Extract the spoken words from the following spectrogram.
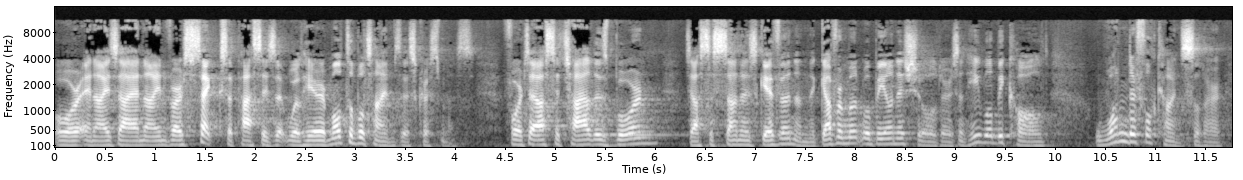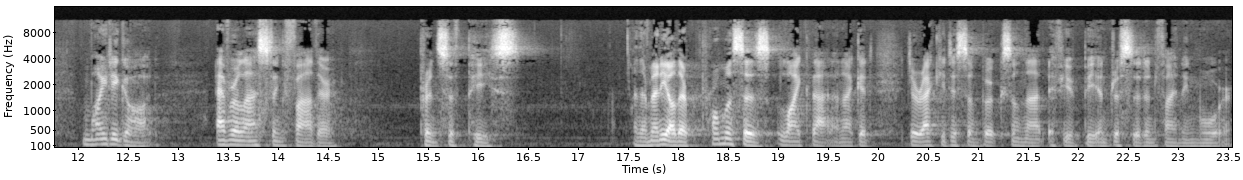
Or in Isaiah 9, verse 6, a passage that we'll hear multiple times this Christmas. For to us a child is born, to us a son is given, and the government will be on his shoulders, and he will be called Wonderful Counselor, Mighty God, Everlasting Father, Prince of Peace. And there are many other promises like that, and I could direct you to some books on that if you'd be interested in finding more.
